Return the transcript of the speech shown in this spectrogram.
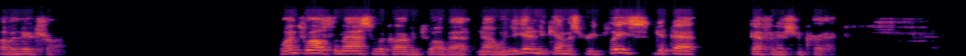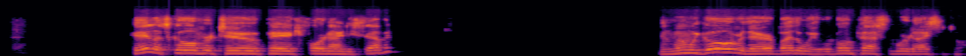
of a neutron. 1 12th the mass of a carbon 12 atom. Now, when you get into chemistry, please get that definition correct. Okay, let's go over to page 497. And when we go over there, by the way, we're going past the word isotope.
